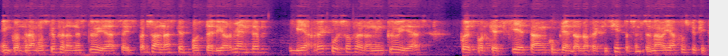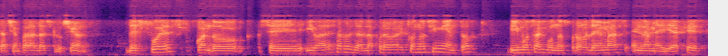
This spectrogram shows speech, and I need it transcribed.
encontramos que fueron excluidas seis personas que posteriormente, vía recurso, fueron incluidas, pues porque sí estaban cumpliendo los requisitos, entonces no había justificación para la exclusión. Después, cuando se iba a desarrollar la prueba de conocimiento, vimos algunos problemas en la medida que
